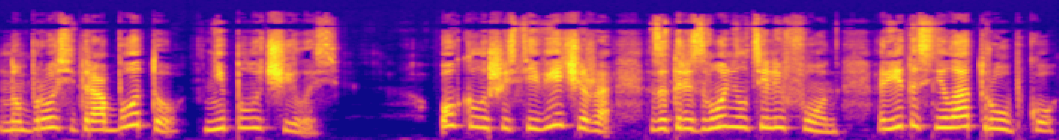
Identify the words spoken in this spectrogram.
Но бросить работу не получилось. Около шести вечера затрезвонил телефон. Рита сняла трубку.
